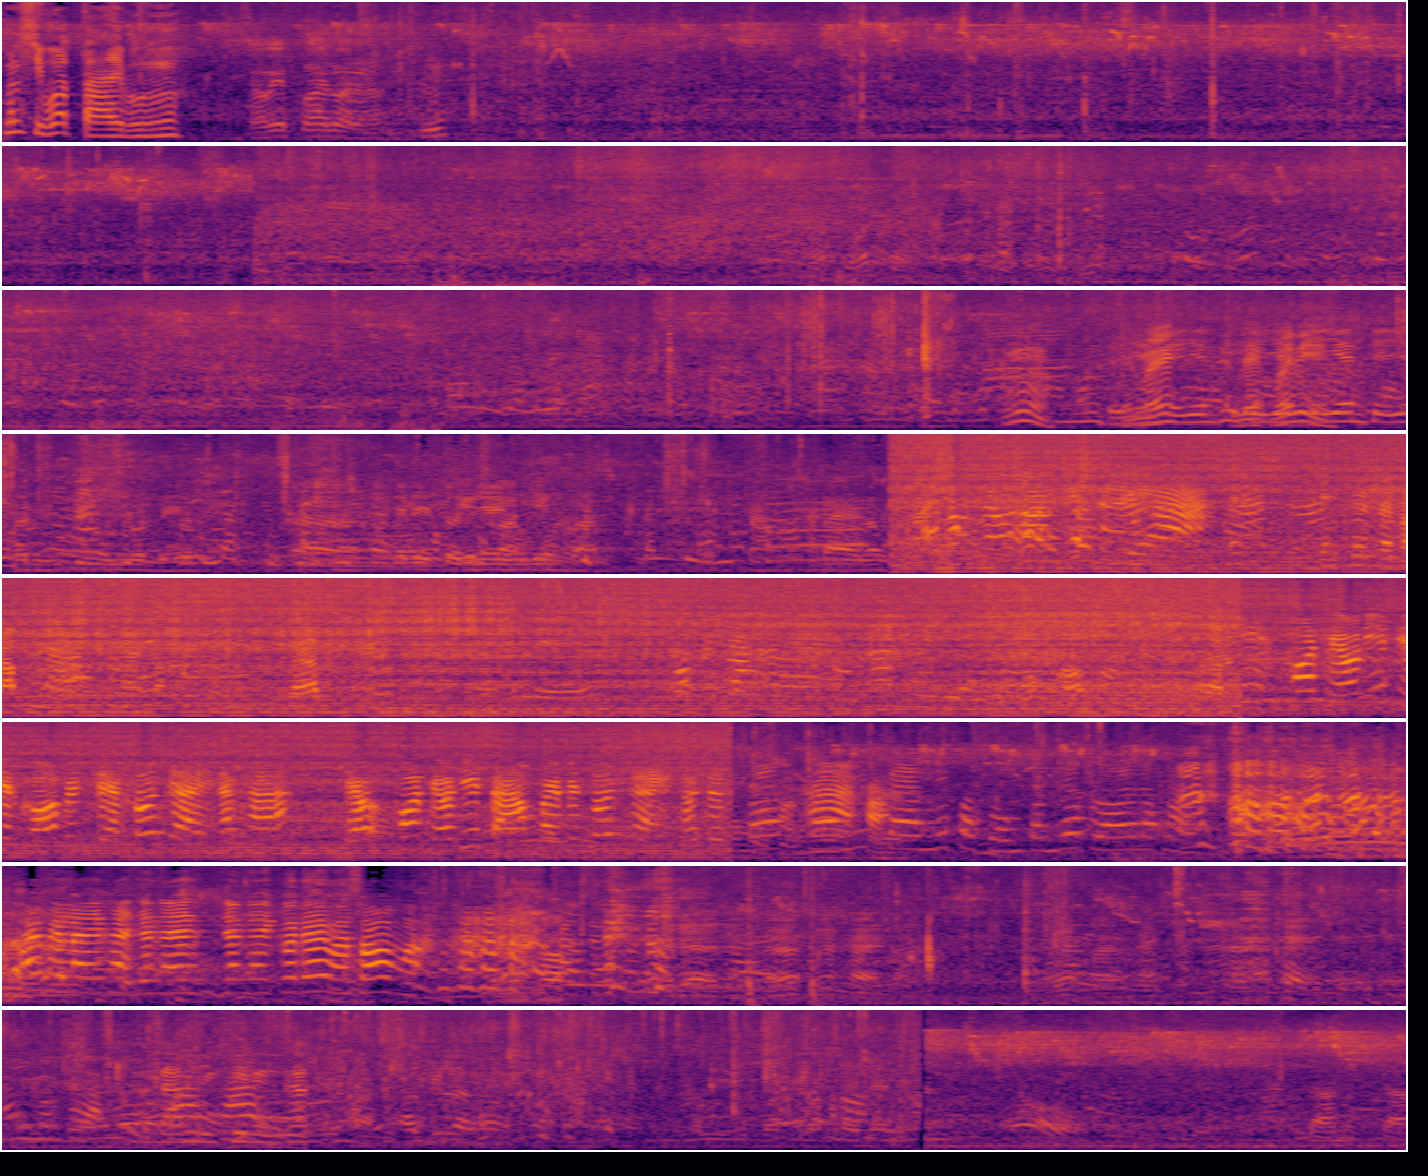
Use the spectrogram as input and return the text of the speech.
มันสิว่าตายบึงเขาไปปล่อยรถเหรออืมเห็นไหมเหล็กไหมนี่มันแค่กระดับนะครับ ครับพอแถวนี้เสร็จขอเป็นแจกต้นใหญ่นะคะแถวพอแถวที่สามไปเป็นต้นใหญ่ก็จะส่วนห้าค่ะแปลงนี้ผสมกันเรียบร้อยแล้วค่ะไม่เป็นไรค่ะยังไงยังไงก็ได้มาซ่อมอะดำอีกทีหนึ่งครับดัดั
